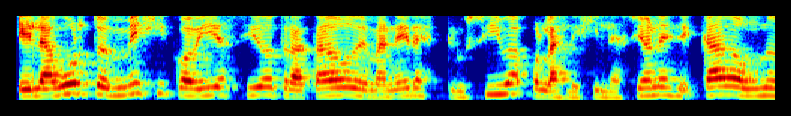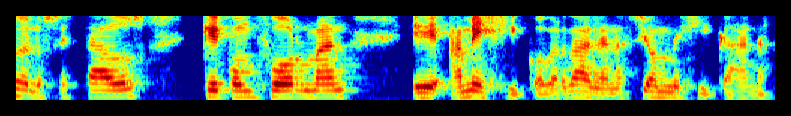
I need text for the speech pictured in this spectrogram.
el aborto en México había sido tratado de manera exclusiva por las legislaciones de cada uno de los estados que conforman eh, a México, ¿verdad? La nación mexicana.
